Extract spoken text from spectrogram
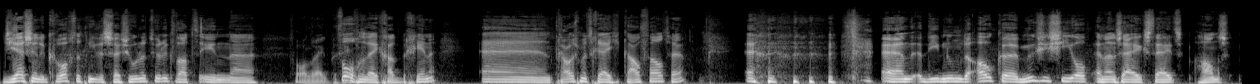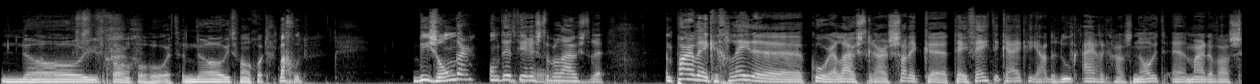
Jazz in de Krocht, het nieuwe seizoen natuurlijk. Wat in Volgende week volgende week gaat beginnen. En trouwens met Greetje Kouwveld. Hè? en die noemde ook muzici op. En dan zei ik steeds, Hans, nooit van gehoord. Nooit van gehoord. Maar goed, bijzonder om dit weer eens te beluisteren. Een paar weken geleden, eh, koor en luisteraars, zat ik eh, tv te kijken. Ja, dat doe ik eigenlijk haast nooit. Eh, maar er was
